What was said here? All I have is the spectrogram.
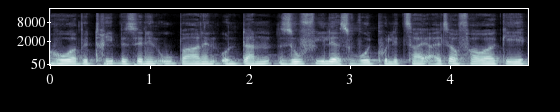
hoher Betrieb ist in den U-Bahnen und dann so viele, sowohl Polizei als auch VAG,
